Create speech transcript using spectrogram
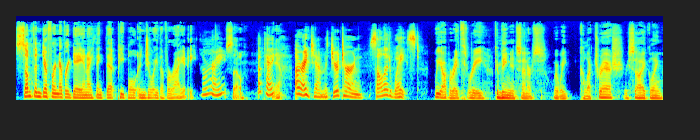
something different every day. And I think that people enjoy the variety. All right. So Okay. Yeah. All right, Jim, it's your turn. Solid waste. We operate three convenience centers where we collect trash, recycling.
